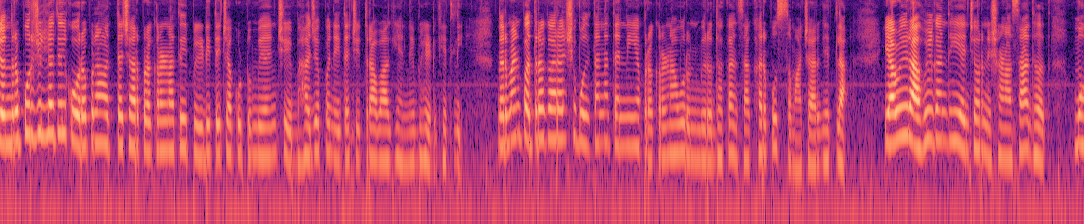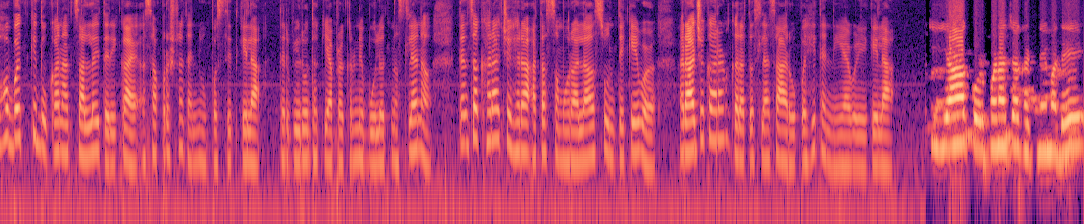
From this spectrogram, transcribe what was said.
चंद्रपूर जिल्ह्यातील कोरपना अत्याचार प्रकरणातील पीडितेच्या कुटुंबियांची भाजप नेत्या चित्रा वाघ यांनी भेट घेतली. दरम्यान पत्रकारांशी बोलताना त्यांनी या प्रकरणावरून विरोधकांचा खरपूस समाचार घेतला. यावेळी राहुल गांधी यांच्यावर निशाणा साधत मोहब्बत की दुकानात चाललंय तरी काय असा प्रश्न त्यांनी उपस्थित केला. तर विरोधक या प्रकरणी बोलत नसल्यानं त्यांचा खरा चेहरा आता समोर आला असून ते केवळ राजकारण करत असल्याचा आरोपही त्यांनी यावेळी केला. या कोरपणाच्या घटनेमध्ये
